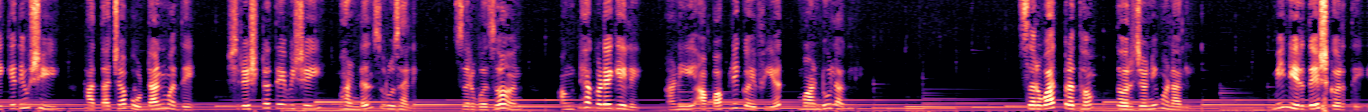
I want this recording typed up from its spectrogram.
एके दिवशी हाताच्या पोटांमध्ये श्रेष्ठतेविषयी भांडण सुरू झाले. सर्वजण अंगठ्याकडे गेले आणि आपापली कैफियत मांडू लागले. सर्वात प्रथम तर्जनी म्हणाली मी निर्देश करते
